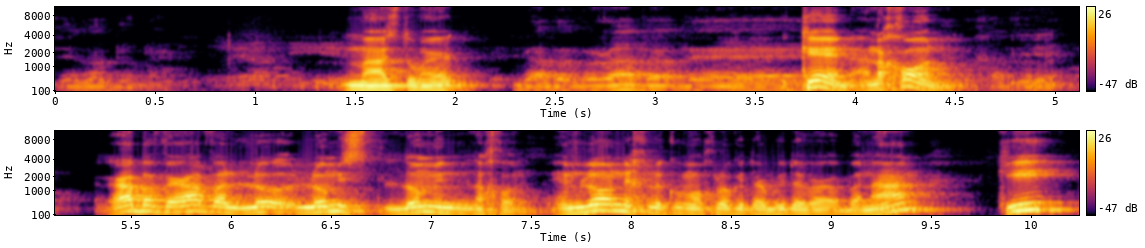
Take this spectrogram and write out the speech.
זה לא דומה. מה זאת אומרת? רבא ורבא ו... כן, נכון. רבא ורבא לא, לא, לא, נכון, הם לא נחלקו במחלוקת רבי יהודה ורבנן, כי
